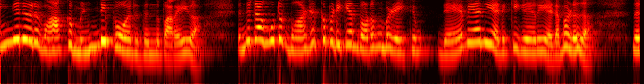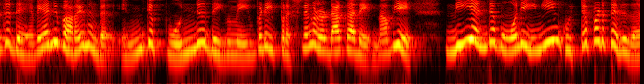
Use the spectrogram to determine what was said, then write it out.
ഇങ്ങനെ ഒരു വാക്ക് മിണ്ടിപ്പോരുതെന്ന് പറയുക. എന്നിട്ട് അങ്ങോട്ട് വഴക്ക് പിടിക്കാൻ തുടങ്ങുമ്പോഴേക്കും ദേവയാനി ഇടയ്ക്ക് കയറി ഇടപെടുക. എന്നിട്ട് ദേവയാനി പറയുന്നുണ്ട് എന്റെ പൊന്നു ദൈവമേ ഇവിടെ ഈ പ്രശ്നങ്ങൾ ഉണ്ടാക്കാതെ നവ്യേ നീ എന്റെ മോനെ ഇനിയും കുറ്റപ്പെടുത്തരുത്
